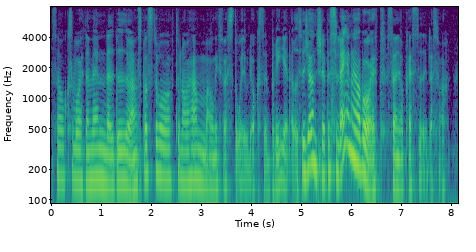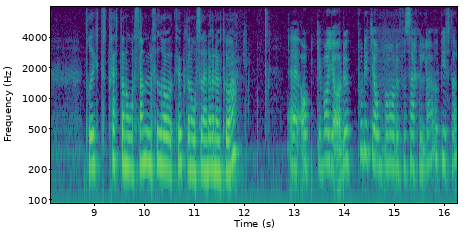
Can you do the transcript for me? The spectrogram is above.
Så jag har också varit en vända i Byrans pastorat och Norrahammar och mitt första år gjorde jag också bredare. Så Jönköpings län har jag varit sedan jag prästvigdes för drygt 13 år sedan eller 14 år sedan är det väl nu tror jag. Eh, och vad gör du på ditt jobb? Vad har du för särskilda uppgifter?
